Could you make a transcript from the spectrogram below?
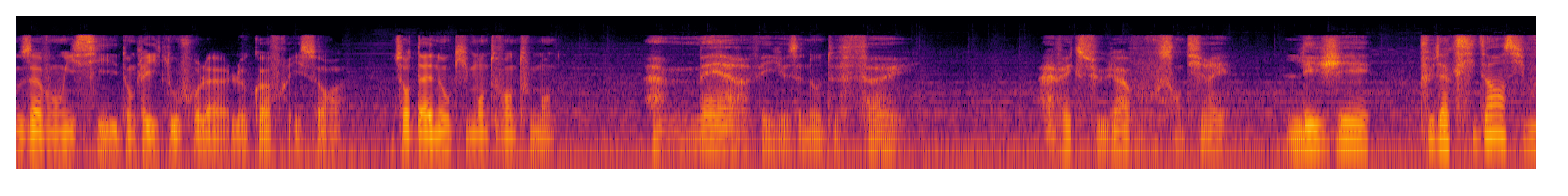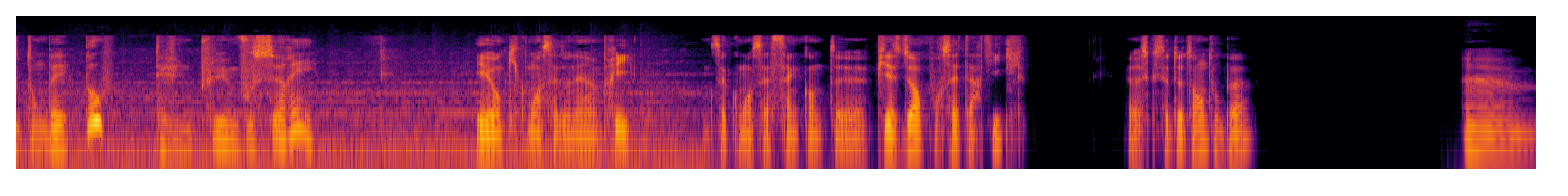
Nous avons ici, donc là il ouvre le coffre et il sort une sorte d'anneau qui monte devant tout le monde. Un merveilleux anneau de feuilles. Avec celui-là, vous vous sentirez léger, plus d'accidents si vous tombez. Pouf telle une plume vous serez. Et donc il commence à donner un prix. Donc ça commence à 50 euh, pièces d'or pour cet article. Est-ce que ça te tente ou pas? Euh...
